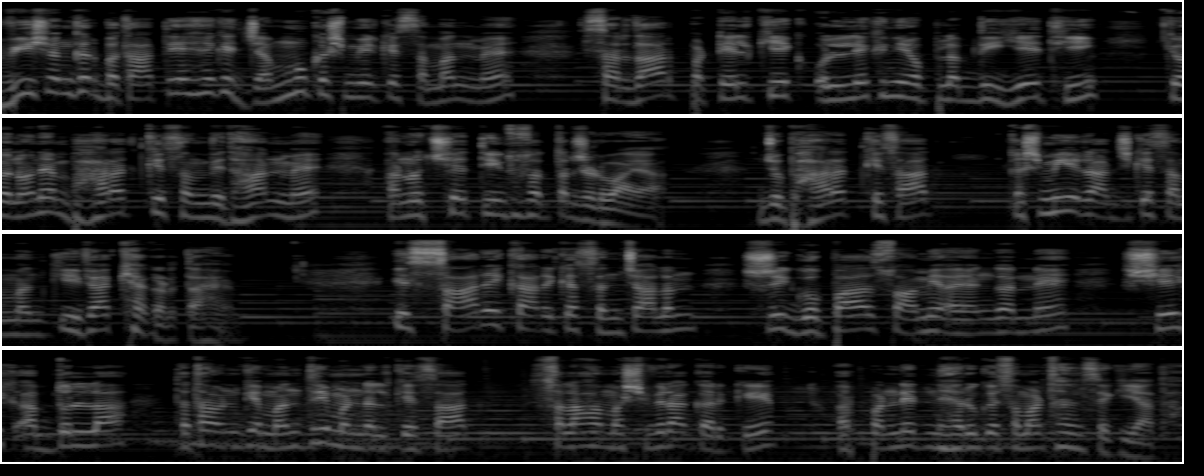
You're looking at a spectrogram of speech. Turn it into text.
वी शंकर बताते हैं कि जम्मू कश्मीर के संबंध में सरदार पटेल की एक उल्लेखनीय उपलब्धि ये थी कि उन्होंने भारत के संविधान में अनुच्छेद 370 जुड़वाया, जो भारत के साथ कश्मीर राज्य के संबंध की व्याख्या करता है इस सारे कार्य का संचालन श्री गोपाल स्वामी अयंगर ने शेख अब्दुल्ला तथा उनके मंत्रिमंडल के साथ सलाह मशविरा करके और पंडित नेहरू के समर्थन से किया था।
